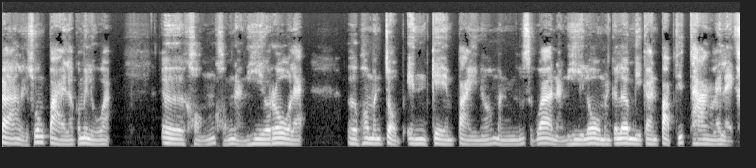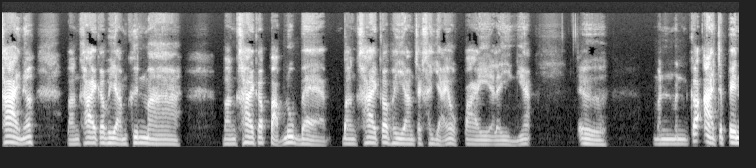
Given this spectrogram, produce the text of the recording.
กลางหรือช่วงปลายเราก็ไม่รู้อะเออของของหนังฮีโร่แหละ ออพอมันจบเอ็นเกมไปเนาะมันรู้สึกว่าหนังฮีโร่มันก็เริ่มมีการปรับทิศทางหลาย ๆ ค่ายเนาะบางค่ายก็พยายามขึ้นมา บางค่ายก็ปรับรูปแบบ บางค่ายก็พยายามจะขยายออกไปอะไรอย่างเงี้ยเออ มันมันก็อาจจะเป็น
